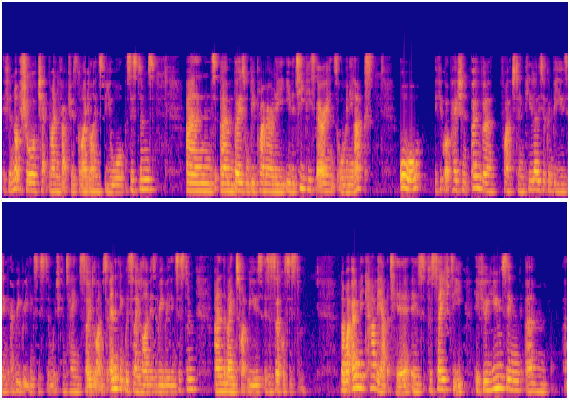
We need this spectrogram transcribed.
If you're not sure, check the manufacturer's guidelines for your systems. And um, those will be primarily either T-piece variants or mini-lacs. Or if you've got a patient over 5 to 10 kilos, you're going to be using a rebreathing system which contains soda lime. So anything with soda lime is a rebreathing system, and the main type we use is a circle system. Now my only caveat here is for safety, if you're using um, uh,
